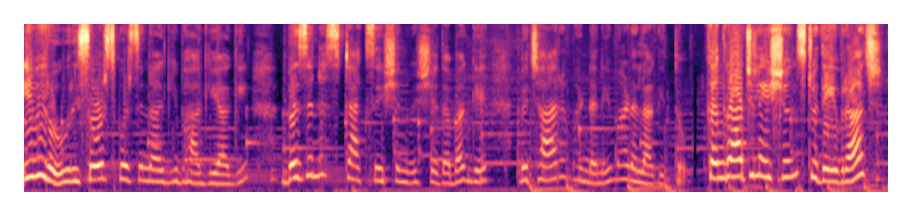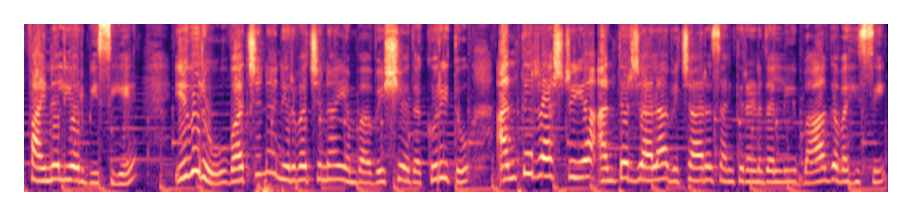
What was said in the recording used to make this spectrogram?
ಇವರು ರಿಸೋರ್ಸ್ ಪರ್ಸನ್ ಆಗಿ ಭಾಗಿಯಾಗಿ ಬಿಸಿನೆಸ್ ಟ್ಯಾಕ್ಸೇಷನ್ ವಿಷಯದ ಬಗ್ಗೆ ವಿಚಾರ ಮಂಡನೆ ಮಾಡಲಾಗಿತ್ತು. Congratulations to Devaraj final year BCA ಇವರು ವಚನ ನಿರ್ವಚನ ಎಂಬ ವಿಷಯದ ಕುರಿತು ಅಂತಾರಾಷ್ಟ್ರೀಯ ಅಂತರ್ಜಾಲ ವಿಚಾರ ಸಂಕಿರಣದಲ್ಲಿ ಭಾಗವಹಿಸಿ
